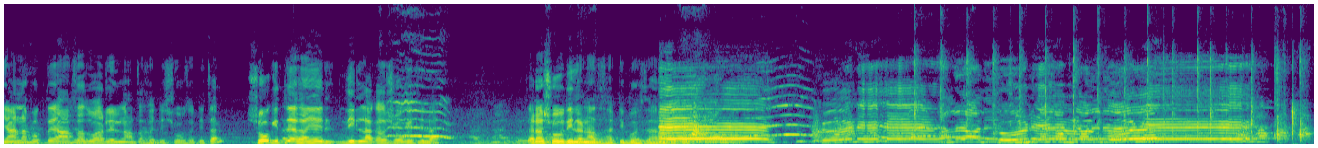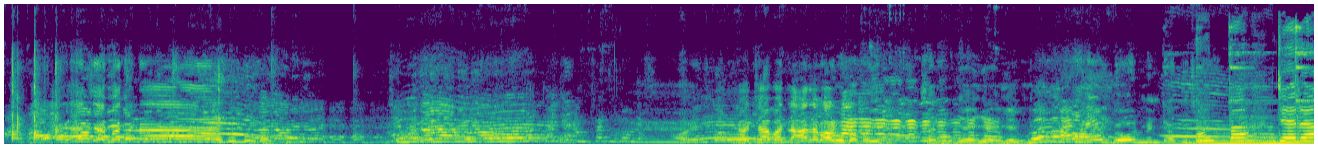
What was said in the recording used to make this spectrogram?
यांना फक्त असाच वारलेला नाचासाठी शोसाठी. चल शो घेतला दीड लाखाचा शो घेतलेला. त्यांना शो दिला नातासाठी. बस झाला. कोण आहे आले आली कोण चिमणी ताई आमची आलेली आहे आहे. कोण आहे बाबाच्या घरी बघणार. चिमणी ताई आलेली आहे. गचा बदला आला बाबू बाबा. ये चल ये ये ये. ये. दोन मिनिटात पप्पा जरा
